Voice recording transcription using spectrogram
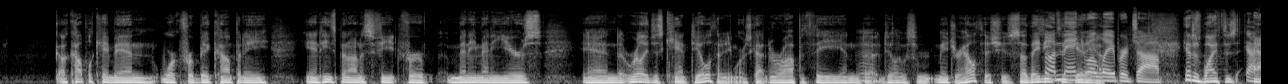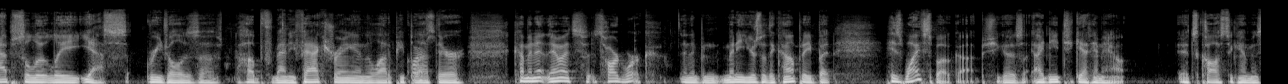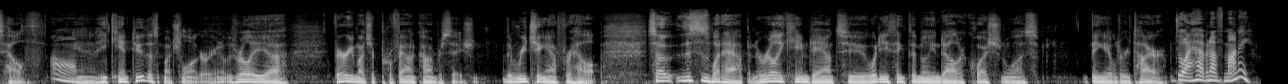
a couple came in, worked for a big company, and he's been on his feet for many, many years and really just can't deal with it anymore. He's got neuropathy and uh, dealing with some major health issues. So they So need a to get manual labor job. Yeah, his wife is Gotcha. absolutely yes. Greenville is a hub for manufacturing, and a lot of people course. out there coming in. You know, it's it's hard work, and they've been many years with the company. But his wife spoke up. She goes, "I need to get him out. It's costing him his health, Oh. and he can't do this much longer." And it was really. Uh, very much a profound conversation. The reaching out for help. So this is what happened. It really came down to what do you think the million dollar question was? Being able to retire. Do I have enough money?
